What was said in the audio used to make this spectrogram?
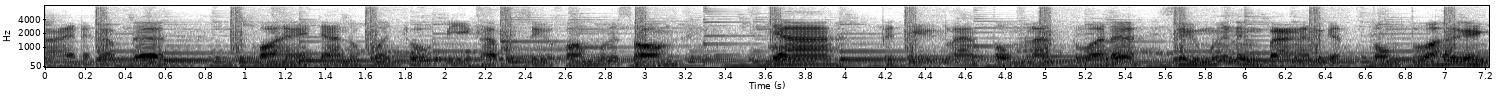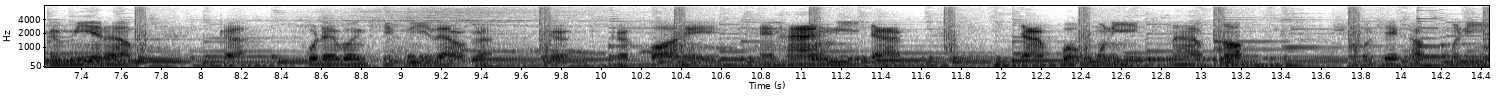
หลายๆนะครับเด้อขอให้อาจารย์ทุกคนโชคดีครับซื้อของมือสองยาไปถึงร้านต้มร้านตัวเด้อซื้อมือหนึ่งบางอันก็ต้มตัวให้กันก็มีนะครับก็ผู้ใดเบิ่งคลิปนี้แล้วก็ก็ก็ขอให้ให้ห้างนี้จากจากพวกมือนี้นะครับเนาะโอเคครับมือนี้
